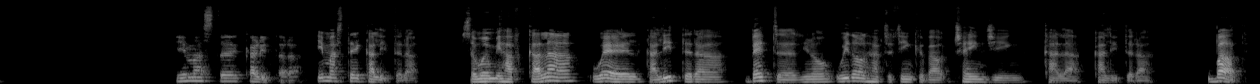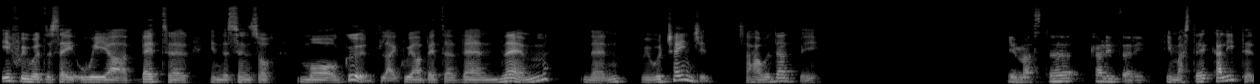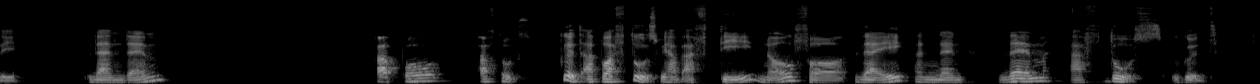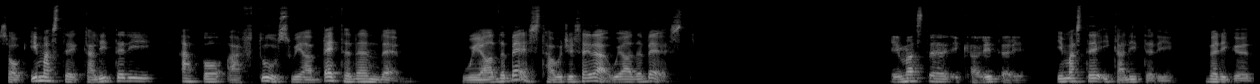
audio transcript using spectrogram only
Είμαστε καλύτερα. Είμαστε καλύτερα. So when we have καλά, well, καλύτερα, better, you know, we don't have to think about changing καλά, καλύτερα. But if we were to say we are better in the sense of more good, like we are better than them, then we would change it. So how would that be? Είμαστε καλύτεροι. Είμαστε καλύτεροι. Than them. Από αυτούς. Good. Από αυτούς. We have αυτοί, no, for they, and then them, αυτούς. Good. So, είμαστε καλύτεροι από αυτούς. We are better than them. We are the best. How would you say that? We are the best. Είμαστε οι καλύτεροι. Είμαστε οι καλύτεροι. Very good.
